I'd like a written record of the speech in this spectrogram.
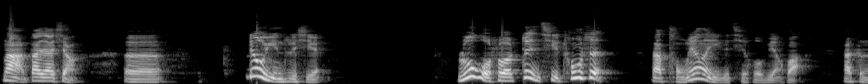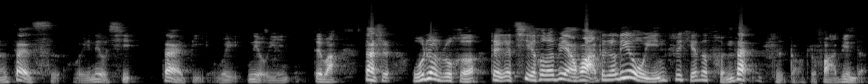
那大家想，呃，六淫之邪，如果说正气充盛，那同样的一个气候变化，那可能在此为六气。再彼为六淫，对吧？但是无论如何，这个气候的变化，这个六淫之邪的存在是导致发病的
